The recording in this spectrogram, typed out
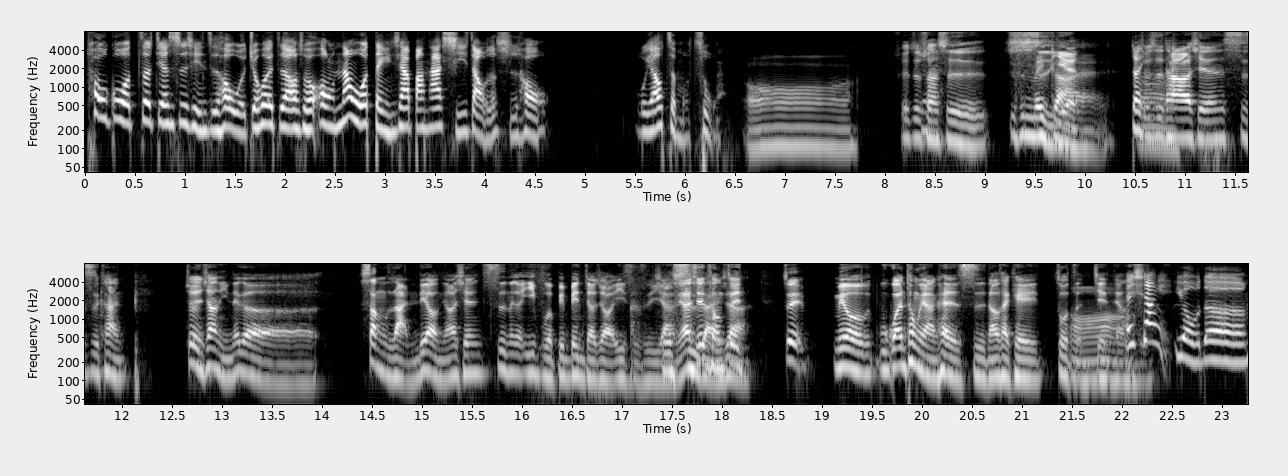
透过这件事情之后，我就会知道说，哦，那我等一下帮他洗澡的时候，我要怎么做？哦，所以这算是就是试验，对。就是他要先试试看，就很像你那个上染料，你要先试那个衣服的边边角角的意思是一样，你要先先从最最没有无关痛痒开始试，然后才可以做整件这样哎、子。像有的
